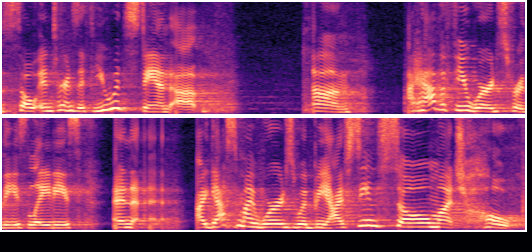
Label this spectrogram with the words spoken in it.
So, interns, if you would stand up. Um, I have a few words for these ladies, and I guess my words would be I've seen so much hope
